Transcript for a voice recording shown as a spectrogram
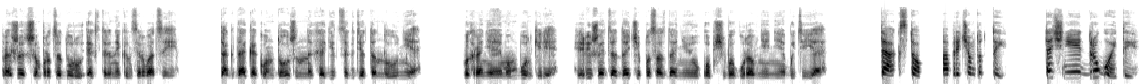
прошедшем процедуру экстренной консервации? Тогда как он должен находиться где-то на Луне, в охраняемом бункере, и решать задачи по созданию общего уравнения бытия. Так, стоп. А при чем тут ты? Точнее, другой ты.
